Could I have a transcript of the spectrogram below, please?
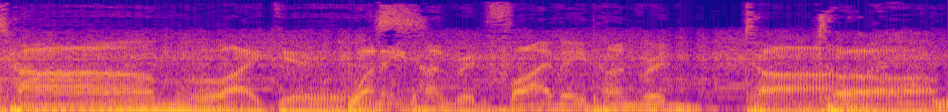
Tom Leykis. 1-800-5800-TOM. Tom.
